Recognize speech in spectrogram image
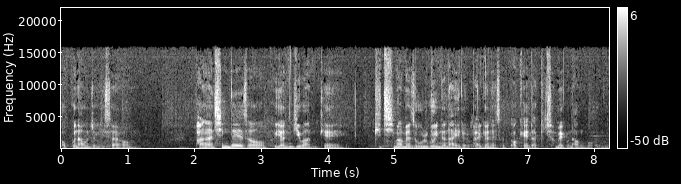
업고 나온 적이 있어요. 방 안 침대에서 그 연기와 함께 기침하면서 울고 있는 아이를 발견해서 어깨에다 들쳐매고 나온 거거든요.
